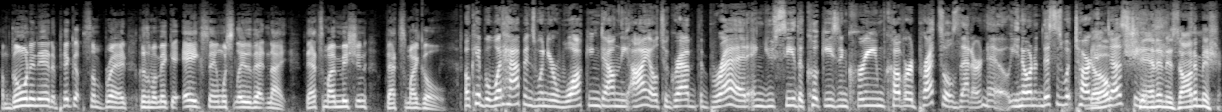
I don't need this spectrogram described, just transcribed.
I'm going in there to pick up some bread because I'm going to make an egg sandwich later that night. That's my mission. That's my goal. Okay, but what happens when you're walking down the aisle to grab the bread and you see the cookies and cream covered pretzels that are new? You know? This is what Target no, does to you. Shannon is on a mission.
